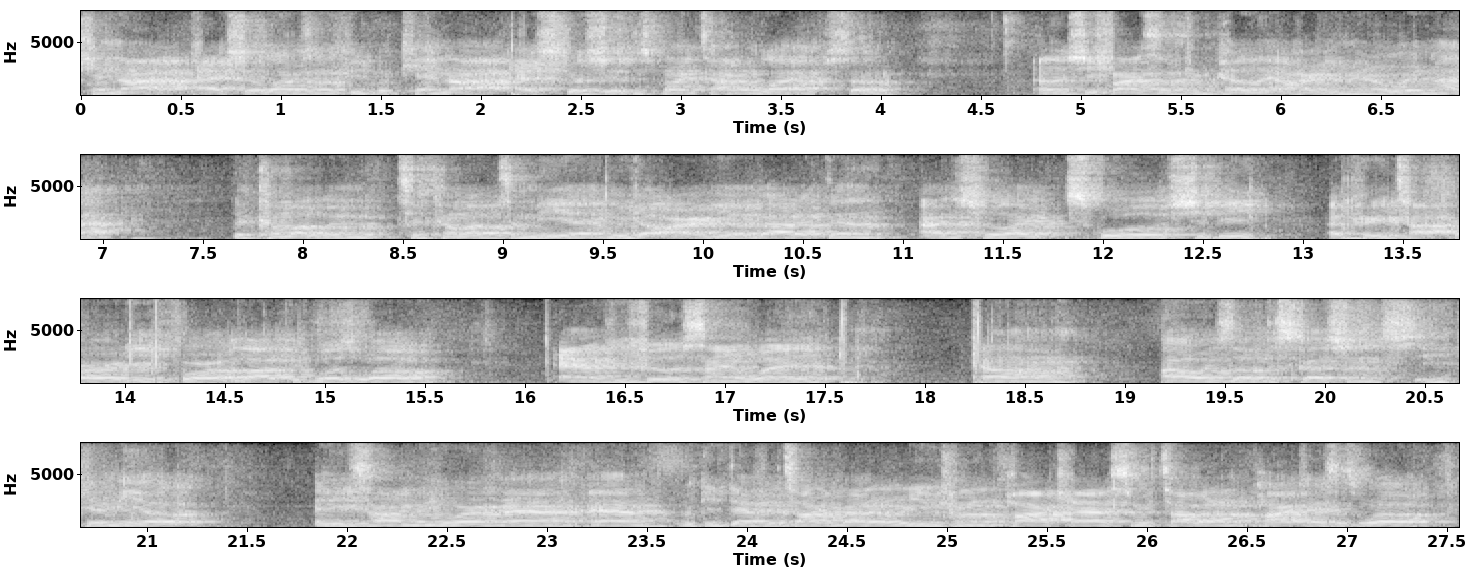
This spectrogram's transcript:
cannot. Actually, a large number of people cannot, especially at this point in time in life. So, unless you find some compelling argument or whatnot, to come up with to come up to me and we could argue about it, then I just feel like school should be a pretty top priority for a lot of people as well. And if you feel the same way, um, I always love discussions. You can hit me up anytime, anywhere, man, and we can definitely talk about it. Or you come on the podcast and we talk about it on the podcast as well,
